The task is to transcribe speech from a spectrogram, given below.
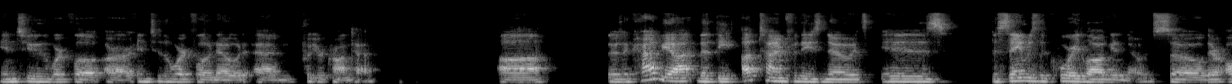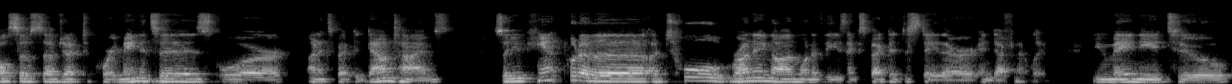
into the workflow or into the workflow node and put your cron tab. Uh, there's a caveat that the uptime for these nodes is the same as the Cori login nodes. So they're also subject to Cori maintenances or unexpected downtimes. So you can't put a, a tool running on one of these and expect it to stay there indefinitely. You may need to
